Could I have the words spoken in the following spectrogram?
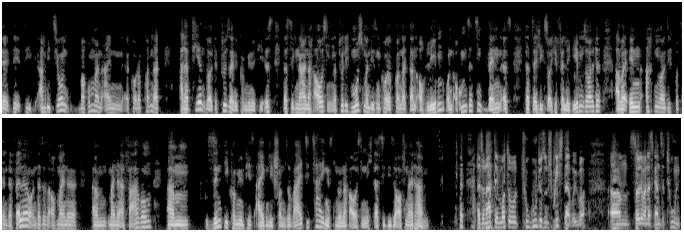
der, die, die Ambition, warum man einen äh, Code of Conduct adaptieren sollte für seine Community ist das Signal nach außen. Natürlich muss man diesen Code of Conduct dann auch leben und auch umsetzen, wenn es tatsächlich solche Fälle geben sollte. Aber in 98 Prozent der Fälle, und das ist auch meine, ähm, meine Erfahrung, ähm, sind die Communities eigentlich schon so weit. Sie zeigen es nur nach außen, nicht, dass sie diese Offenheit haben. Also nach dem Motto, tu Gutes und sprich darüber, ähm, sollte man das Ganze tun.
